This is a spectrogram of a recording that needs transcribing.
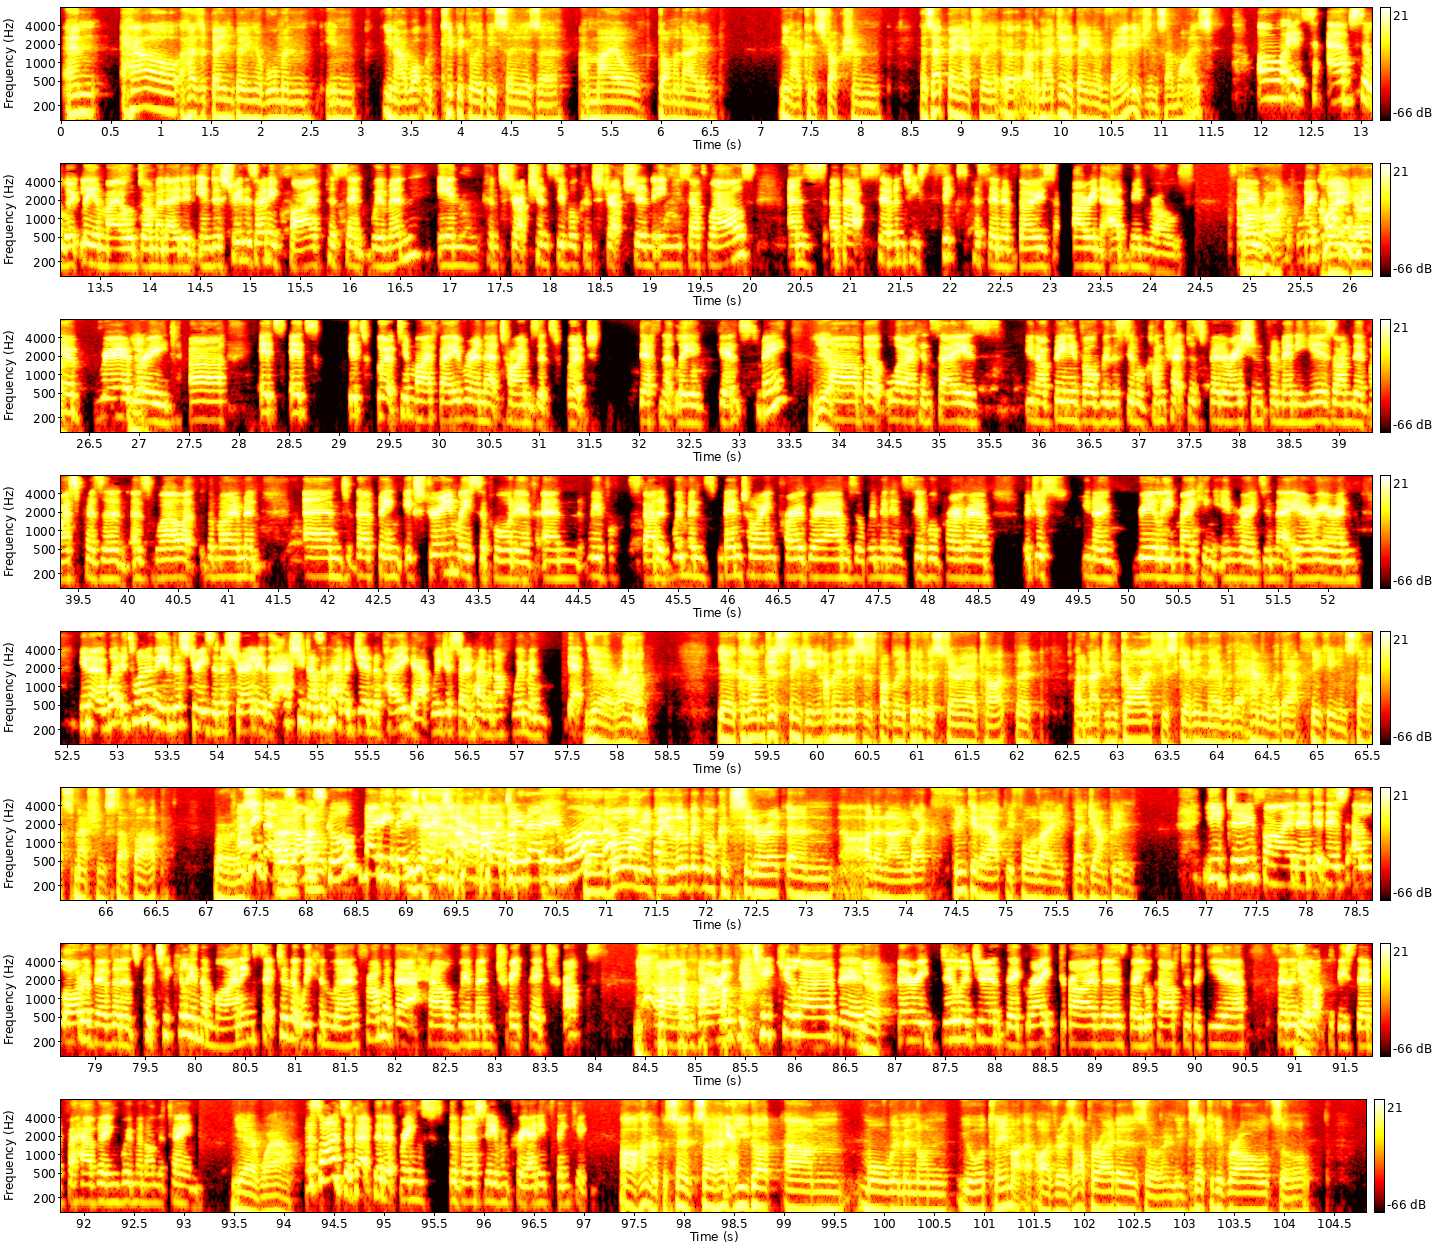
And how has it been being a woman in, you know, what would typically be seen as a, a male dominated, you know, construction? Has that been actually, uh, I'd imagine it been an advantage in some ways? Oh, it's absolutely a male dominated industry. There's only 5% women in construction, civil construction in New South Wales, and about 76% of those are in admin roles. So oh, right. we're quite a rare, rare yeah. breed. Uh, it's it's it's worked in my favor, and at times it's worked definitely against me. Yeah. Uh, but what I can say is, you know, I've been involved with the Civil Contractors Federation for many years. I'm their vice president as well at the moment, and they've been extremely supportive. And we've started women's mentoring programs, a women in civil program. We're just, you know, really making inroads in that area and you know, it's one of the industries in Australia that actually doesn't have a gender pay gap. We just don't have enough women yet. Yeah, right. yeah, because I'm just thinking, I mean, this is probably a bit of a stereotype, but I'd imagine guys just get in there with a hammer without thinking and start smashing stuff up. Whereas, I think that was uh, old uh, school. Maybe these yeah. days you can't quite do that anymore. but a woman would be a little bit more considerate and I don't know, like think it out before they they jump in you do find, and there's a lot of evidence, particularly in the mining sector, that we can learn from about how women treat their trucks. uh, very particular. They're yep. very diligent. They're great drivers. They look after the gear. So there's yep. a lot to be said for having women on the team. Yeah, wow. Besides the fact that it brings diversity and creative thinking. Oh, 100%. So have you got um, more women on your team, either as operators or in executive roles? Or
